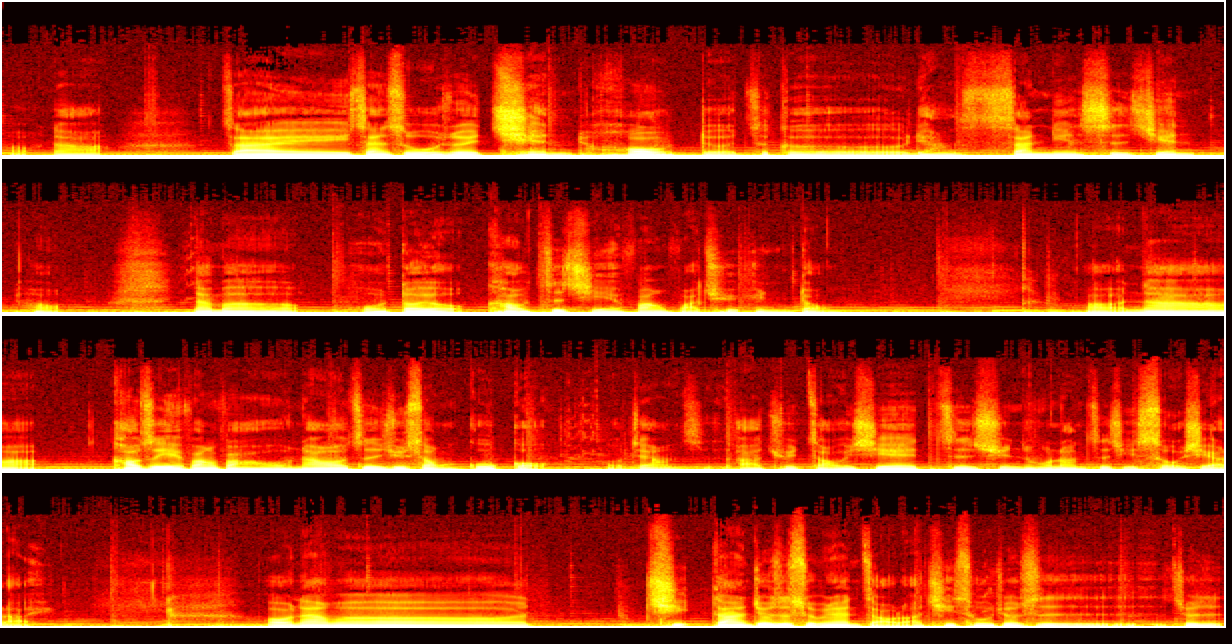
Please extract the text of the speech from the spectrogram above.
好，那在三十五岁前后的这个两三年时间，好，那么我都有靠自己的方法去运动，啊，那靠自己的方法哦，然后自己去上网 Google 哦，这样子啊，去找一些资讯，能够让自己瘦下来，哦，那么起当然就是随便找了，起初就是就是。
